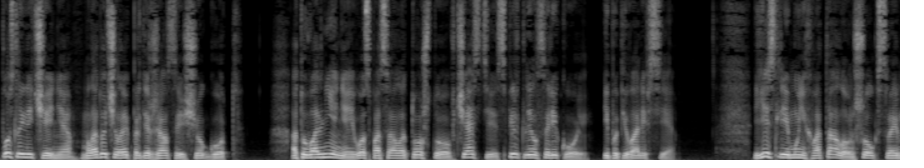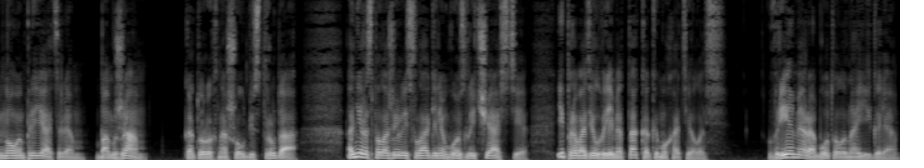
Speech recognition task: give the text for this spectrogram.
После лечения молодой человек продержался еще год. От увольнения его спасало то, что в части спирт лился рекой, и попивали все. Если ему не хватало, он шел к своим новым приятелям, бомжам, которых нашел без труда, Они расположились лагерем возле части, и проводил время так, как ему хотелось. Время работало на Игоря.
